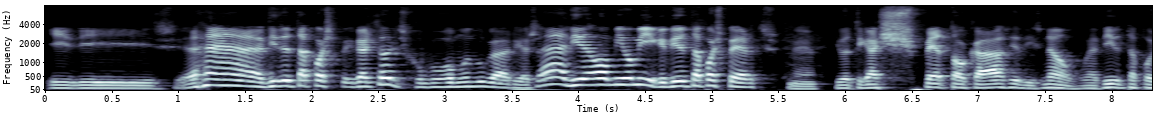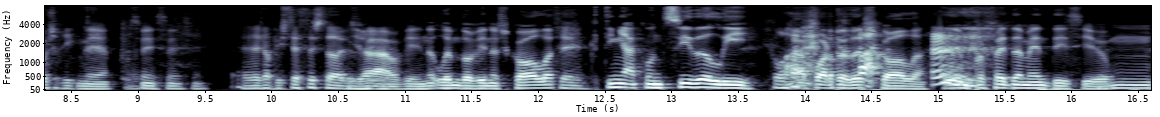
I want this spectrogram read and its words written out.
e diz: Ah, a vida está para os pertos. O gajo, olha, roubou o lugar. E o gajo, ah, a vida, oh meu amigo, a vida está para os pertos. É. E o outro gajo espeta ao carro e diz: Não, a vida está para os ricos. É, sim, sim, sim. Ah, já viste essa história? Já ouvi, lembro de ouvir na escola Sim. que tinha acontecido ali, Claro. à porta da escola. Lembro perfeitamente disso. E eu hum,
